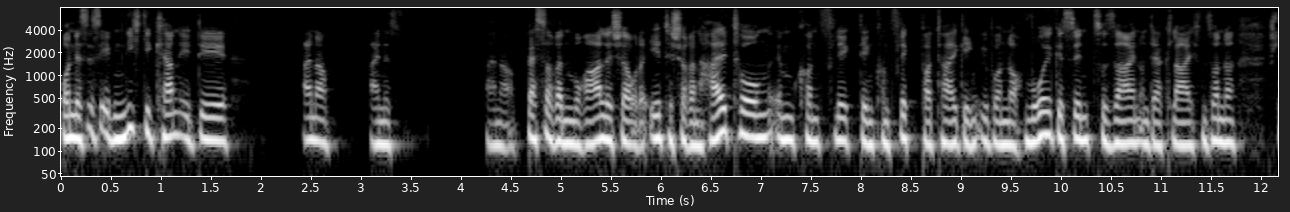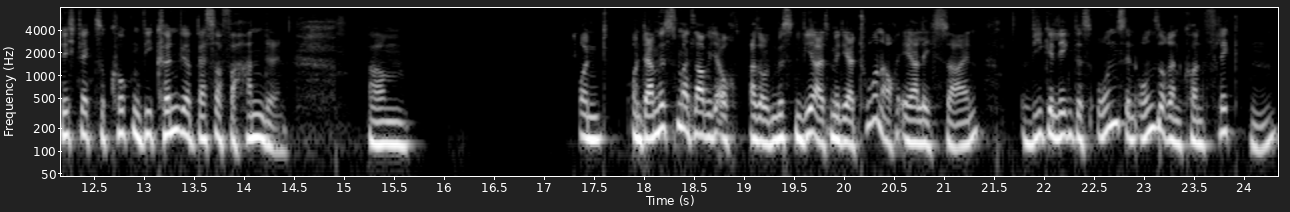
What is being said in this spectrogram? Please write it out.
Und es ist eben nicht die Kernidee einer, eines, einer besseren moralischer oder ethischeren Haltung im Konflikt, den Konfliktpartei gegenüber noch wohlgesinnt zu sein und dergleichen, sondern schlichtweg zu gucken, wie können wir besser verhandeln. Ähm, und, und da müssten wir, glaube ich, auch, also müssten wir als Mediatoren auch ehrlich sein, wie gelingt es uns in unseren Konflikten,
